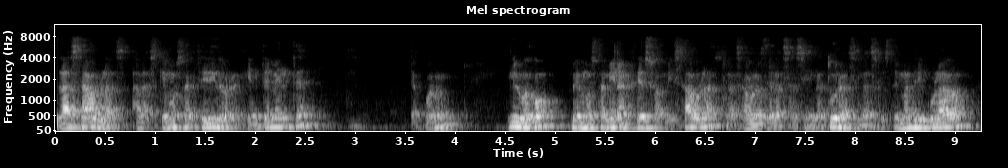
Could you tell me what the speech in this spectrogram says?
las aulas a las que hemos accedido recientemente, ¿de acuerdo? Y luego vemos también acceso a mis aulas, las aulas de las asignaturas en las que estoy matriculado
